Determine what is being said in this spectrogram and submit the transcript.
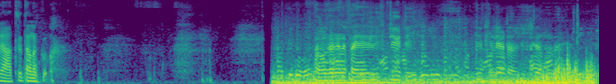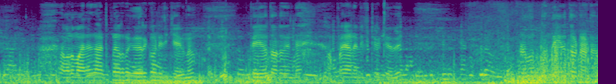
രാത്രി തണുക്കും. നമുക്കങ്ങനെ ഫൈനലി ലിഫ്റ്റ് കിട്ടി. ഈ പുള്ളിയാട്ടോ ലിഫ്റ്റ് വന്നത്. നമ്മൾ മല നാട്ടിൽ നടന്ന് കയറിക്കൊണ്ടിരിക്കുകയായിരുന്നു ദൈവത്തോട്ടത്തിന്റെ അപ്പോഴാണ് ലിഫ്റ്റ് കിട്ടിയത്. ഇവിടെ മൊത്തം ദൈവത്തോട്ടാട്ടോ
